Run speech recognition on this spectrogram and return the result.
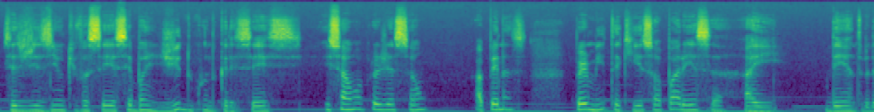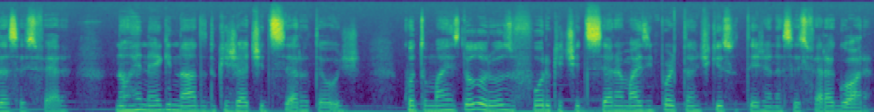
Se eles diziam que você ia ser bandido quando crescesse, isso é uma projeção. Apenas permita que isso apareça aí, dentro dessa esfera. Não renegue nada do que já te disseram até hoje. Quanto mais doloroso for o que te disseram, é mais importante que isso esteja nessa esfera agora.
